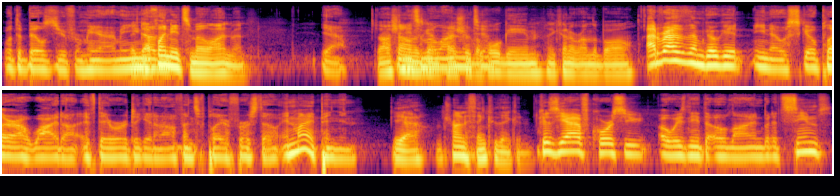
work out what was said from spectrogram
what the Bills do from here. I mean, They you definitely that- need some O linemen. yeah. Josh Allen was some getting pressured the too. whole game. They couldn't run the ball. I'd rather them go get you know a skill player out wide uh, if they were to get an offensive player first, though. In my opinion, Yeah, I'm trying to think who they could. because yeah, of course you always need the O line, but it seems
